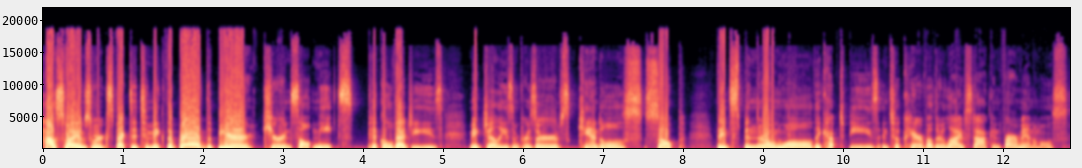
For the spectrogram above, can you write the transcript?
Housewives were expected to make the bread, the beer, cure and salt meats, pickle veggies, make jellies and preserves, candles, soap. They'd spin their own wool, they kept bees, and took care of other livestock and farm animals.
